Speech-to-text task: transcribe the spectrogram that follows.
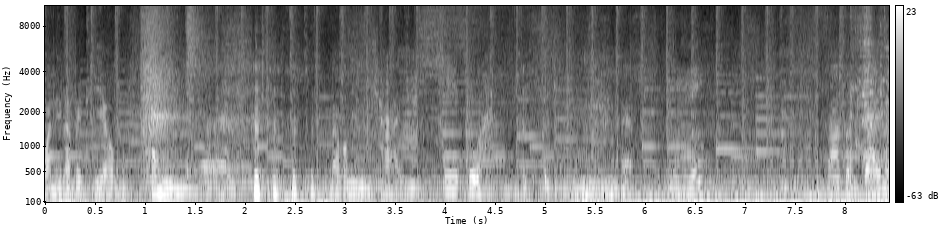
วันที่เราไปเที่ยวก็มีแล้ว เราก็มีใช้อีอวดเนี่ยไหน น่าสนใจไหม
